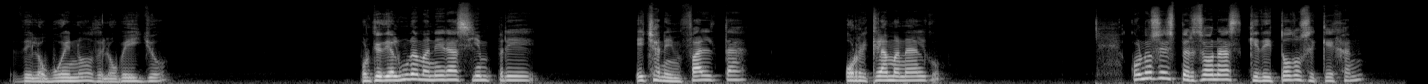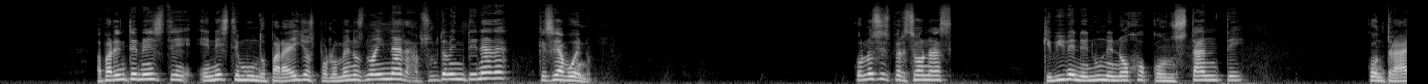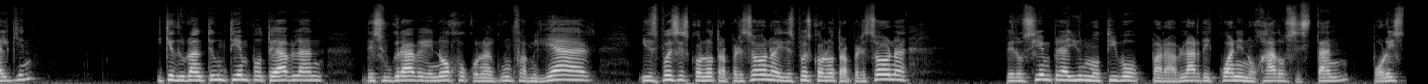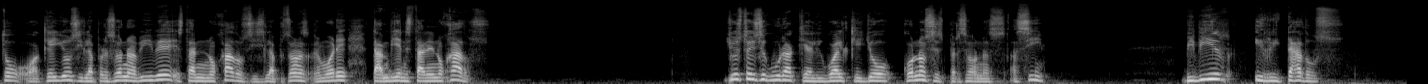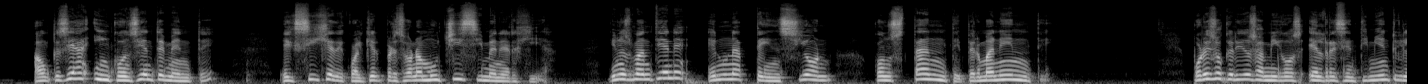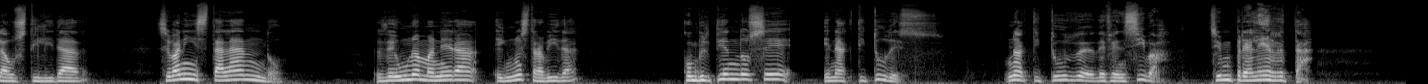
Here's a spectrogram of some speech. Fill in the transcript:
de lo bueno, de lo bello, porque de alguna manera siempre echan en falta o reclaman algo. ¿Conoces personas que de todo se quejan? Aparentemente en este mundo, para ellos por lo menos, no hay nada, absolutamente nada que sea bueno. ¿Conoces personas que viven en un enojo constante contra alguien y que durante un tiempo te hablan de su grave enojo con algún familiar y después es con otra persona y después con otra persona, pero siempre hay un motivo para hablar de cuán enojados están por esto o aquello. Si la persona vive, están enojados y si la persona se muere, también están enojados. Yo estoy segura que al igual que yo, conoces personas así. Vivir irritados, aunque sea inconscientemente, exige de cualquier persona muchísima energía y nos mantiene en una tensión constante, permanente. Por eso, queridos amigos, el resentimiento y la hostilidad se van instalando de una manera en nuestra vida, convirtiéndose en actitudes, una actitud defensiva, siempre alerta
